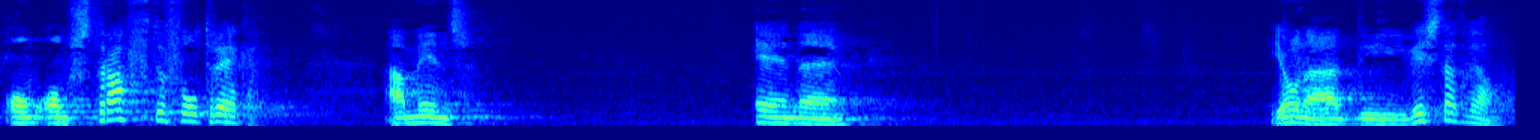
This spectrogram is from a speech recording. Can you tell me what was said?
om, om straf te voltrekken aan mensen. En uh, Jona die wist dat wel.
